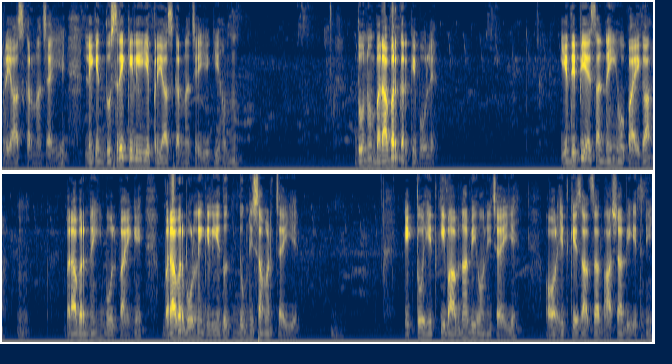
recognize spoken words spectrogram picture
प्रयास करना चाहिए। लेकिन दूसरे के लिए ये प्रयास करना चाहिए कि हम दोनों बराबर करके बोले। यद्यपि ऐसा नहीं हो पाएगा, बराबर नहीं बोल पाएँगे। बराबर बोलने के लिए दुगनी सामर्थ्य चाहिए। एक तो हित की भावना भी होनी चाहिए, और हित के साथ साथ भाषा भी इतनी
